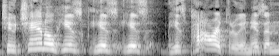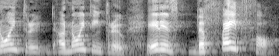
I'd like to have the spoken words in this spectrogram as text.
to channel his, his, his, his power through and his anoint through, anointing through? It is the faithful.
